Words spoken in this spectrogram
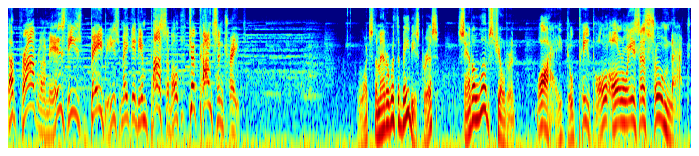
The problem is these babies make it impossible to concentrate. What's the matter with the babies, Kris? Santa loves children. Why do people always assume that?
